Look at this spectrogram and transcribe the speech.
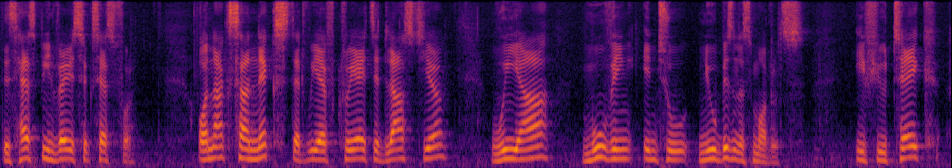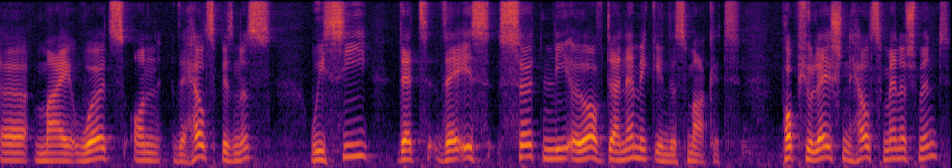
This has been very successful. On AXA Next that we have created last year, we are moving into new business models. If you take uh, my words on the health business, we see that there is certainly a lot of dynamic in this market. Population health management,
